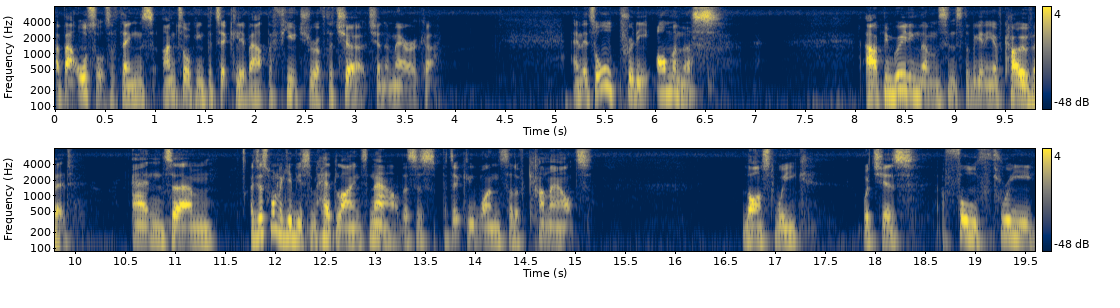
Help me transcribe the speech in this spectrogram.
about all sorts of things. I'm talking particularly about the future of the church in America. And it's all pretty ominous. I've been reading them since the beginning of COVID. And um, I just want to give you some headlines now. This is particularly one sort of come out last week, which is a full three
